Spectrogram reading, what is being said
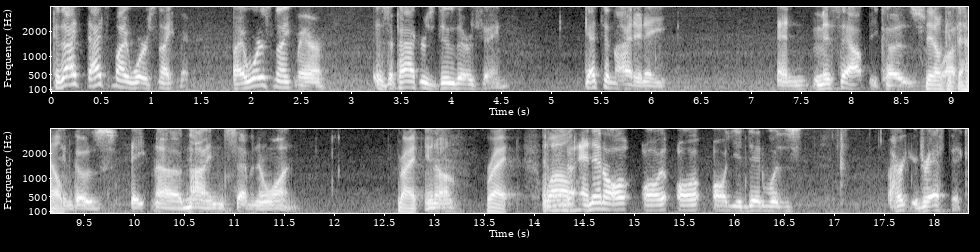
that, that's my worst nightmare. My worst nightmare is the Packers do their thing, get to nine and eight, and miss out because they don't Washington get the help. goes eight, uh, nine, seven, and one. Right. You know. Right. And well, then, and then all, all, all, all you did was hurt your draft pick.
